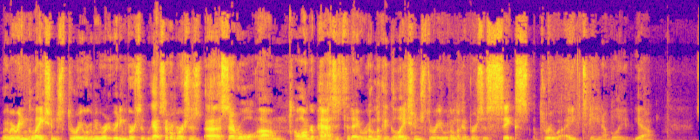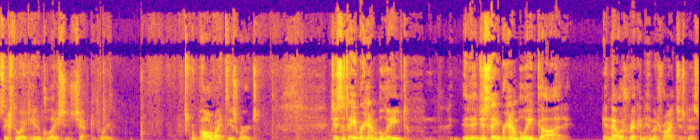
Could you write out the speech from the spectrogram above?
We're going to be reading Galatians 3. We're going to be reading verses. We got several verses, uh, several, um, a longer passage today. We're going to look at Galatians 3. We're going to look at verses 6 through 18, I believe. Yeah. 6 through 18 of Galatians chapter 3. Where Paul writes these words Just as Abraham believed, just as Abraham believed God, and that was reckoned him as righteousness,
